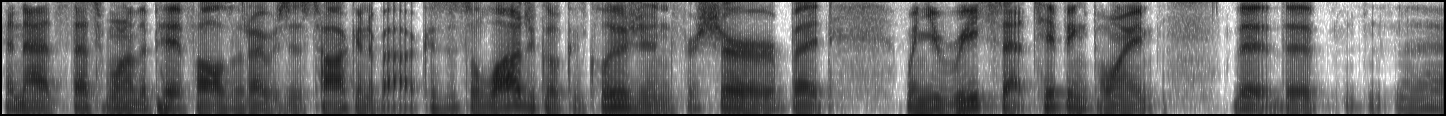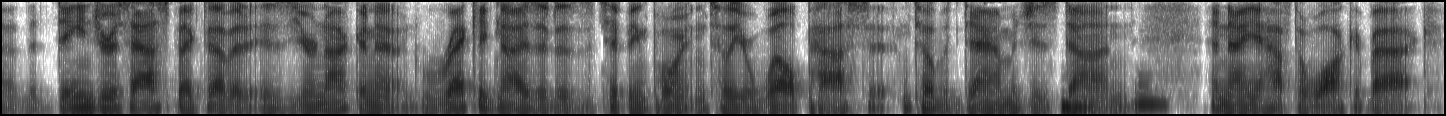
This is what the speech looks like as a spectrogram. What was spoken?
And that's that's one of the pitfalls that I was just talking about because it's a logical conclusion for sure. But when you reach that tipping point, the the uh, the dangerous aspect of it is you're not going to recognize it as a tipping point until you're well past it, until the damage is done, mm-hmm. and now you have to walk it back.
